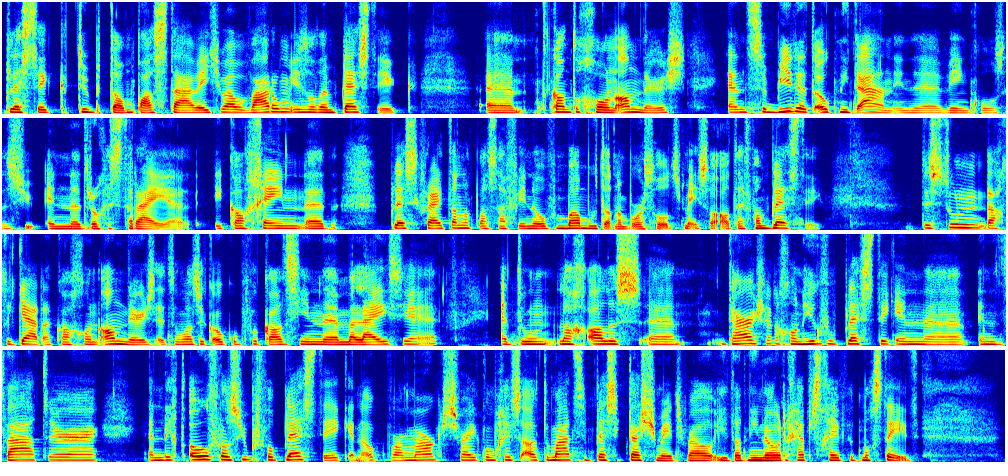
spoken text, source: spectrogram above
plastic tube tandpasta. Weet je wel, waarom is dat in plastic? Eh, het kan toch gewoon anders? En ze bieden het ook niet aan in de winkels en en de drogisterijen. Ik kan geen eh, plasticvrije tandenpasta vinden of een bamboe tandenborstel. Het is meestal altijd van plastic. Dus toen dacht ik, ja, dat kan gewoon anders. En toen was ik ook op vakantie in eh, Maleisië. En toen lag alles, eh, daar zat er gewoon heel veel plastic in, eh, in het water. En er ligt overal superveel plastic. En ook waar marketjes waar je komt, geeft ze automatisch een plastic tasje mee. Terwijl je dat niet nodig hebt, geeft het nog steeds.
